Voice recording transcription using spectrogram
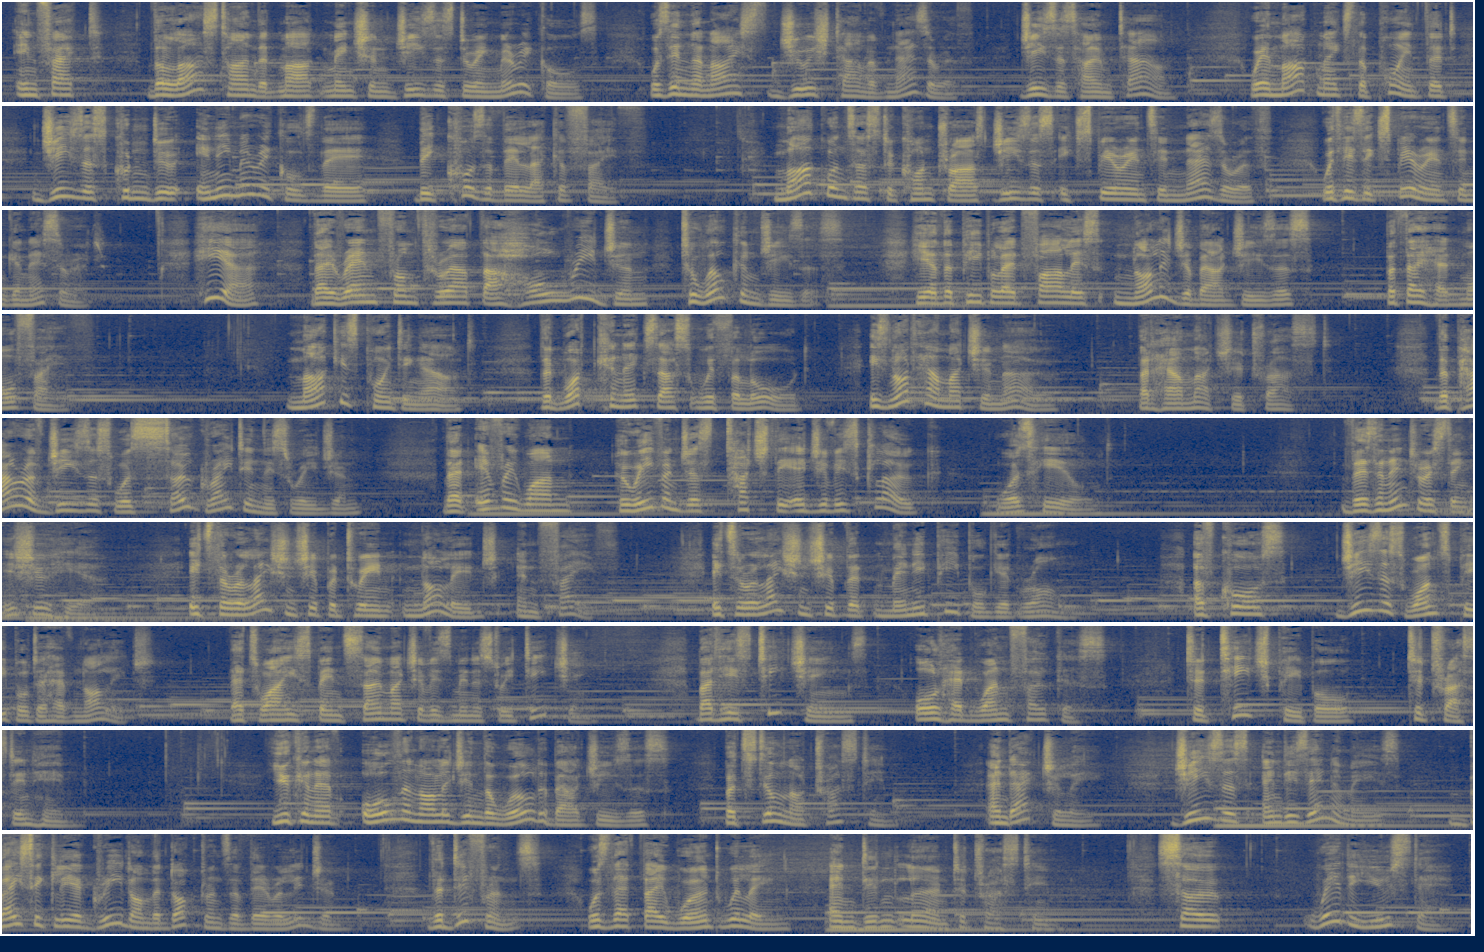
In fact, the last time that Mark mentioned Jesus doing miracles was in the nice Jewish town of Nazareth, Jesus' hometown, where Mark makes the point that Jesus couldn't do any miracles there because of their lack of faith. Mark wants us to contrast Jesus' experience in Nazareth with his experience in Gennesaret. Here, they ran from throughout the whole region to welcome Jesus. Here, the people had far less knowledge about Jesus, but they had more faith. Mark is pointing out that what connects us with the Lord is not how much you know, but how much you trust. The power of Jesus was so great in this region that everyone who even just touched the edge of his cloak was healed. There's an interesting issue here. It's the relationship between knowledge and faith. It's a relationship that many people get wrong. Of course, Jesus wants people to have knowledge. That's why he spent so much of his ministry teaching. But his teachings all had one focus to teach people to trust in Him. You can have all the knowledge in the world about Jesus, but still not trust Him. And actually, Jesus and His enemies basically agreed on the doctrines of their religion. The difference was that they weren't willing and didn't learn to trust Him. So, where do you stand?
